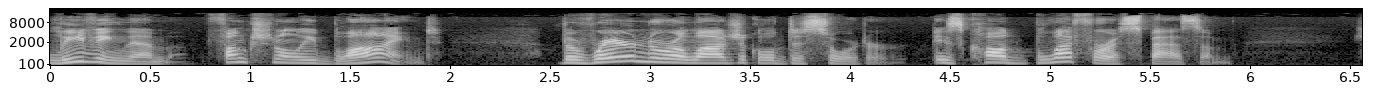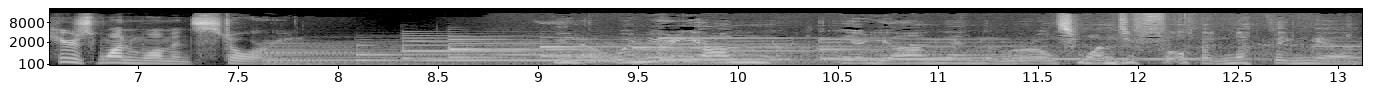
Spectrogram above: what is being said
leaving them functionally blind. The rare neurological disorder is called blepharospasm. Here's one woman's story. You know, when you're young, you're young and the world's wonderful and nothing, uh,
